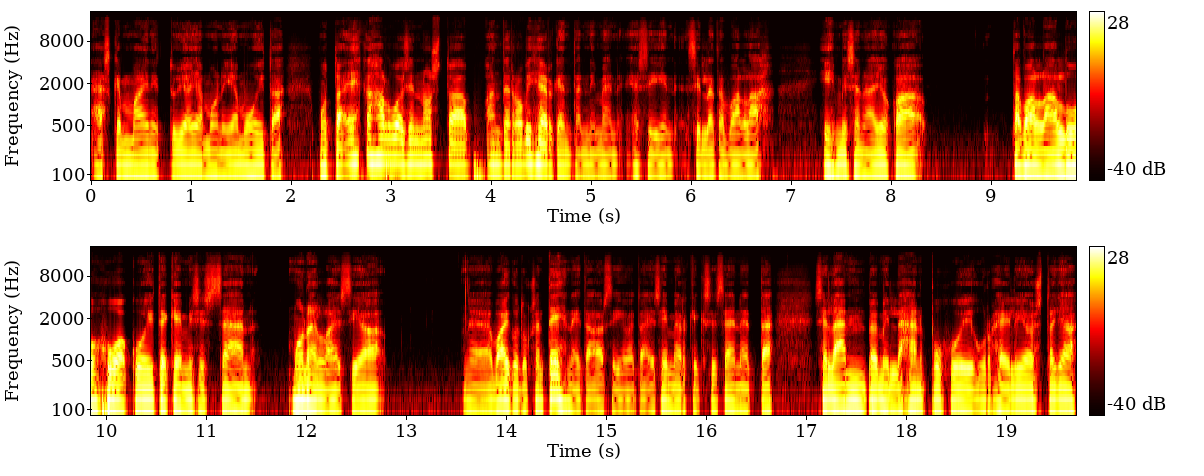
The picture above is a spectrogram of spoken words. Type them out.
äsken mainittuja ja monia muita, mutta ehkä haluaisin nostaa Antero Viherkentän nimen esiin sillä tavalla – ihmisenä, joka tavallaan luo, huokui tekemisissään monenlaisia vaikutuksen tehneitä asioita. Esimerkiksi sen, että se lämpö, millä hän puhui urheilijoista ja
